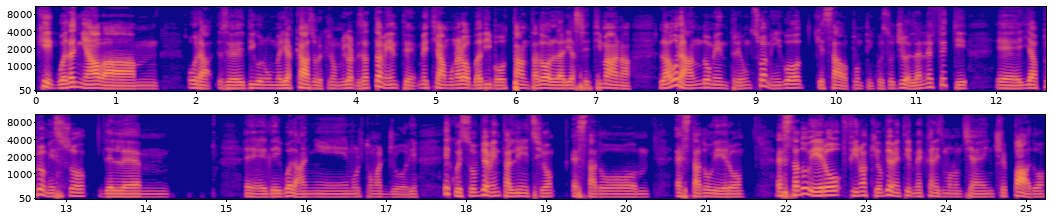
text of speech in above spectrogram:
che guadagnava... Ora se dico numeri a caso perché non mi ricordo esattamente, mettiamo una roba tipo 80 dollari a settimana lavorando, mentre un suo amico che stava appunto in questo giro dell'NFT eh, gli ha promesso delle, mm, eh, dei guadagni molto maggiori. E questo ovviamente all'inizio è stato, è stato vero. È stato vero fino a che ovviamente il meccanismo non si è inceppato,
